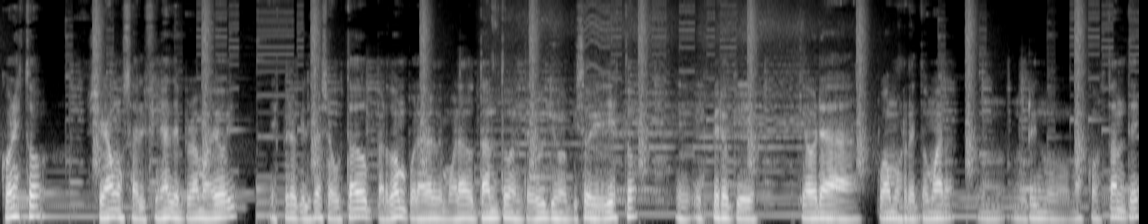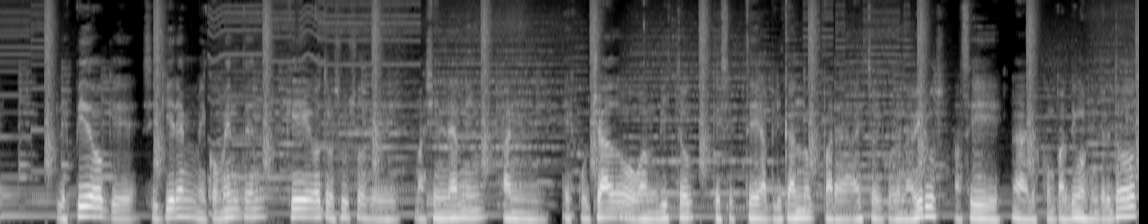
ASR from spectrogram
con esto llegamos al final del programa de hoy. Espero que les haya gustado. Perdón por haber demorado tanto entre el último episodio y esto. Eh, espero que, ahora podamos retomar un, ritmo más constante. Les pido que si quieren me comenten qué otros usos de Machine Learning han escuchado o han visto que se esté aplicando para esto del coronavirus. Así nada, los compartimos entre todos.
